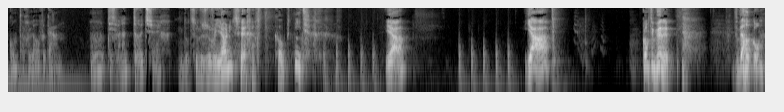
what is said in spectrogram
komt er geloof ik aan. Het is wel een trut, zeg. Dat zullen ze van jou niet zeggen. Ik hoop het niet. Ja. Ja. Komt u binnen. Welkom.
